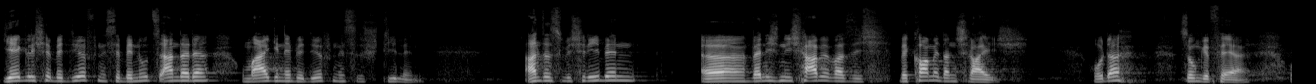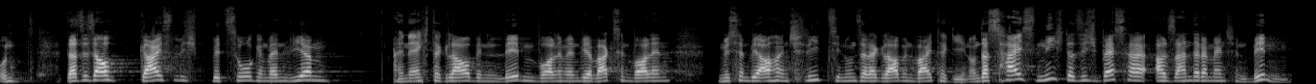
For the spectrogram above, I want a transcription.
jegliche Bedürfnisse, benutzt andere, um eigene Bedürfnisse zu stillen. Anders beschrieben, äh, wenn ich nicht habe, was ich bekomme, dann schreie ich. Oder? So ungefähr. Und das ist auch geistlich bezogen. Wenn wir ein echter Glauben leben wollen, wenn wir wachsen wollen, müssen wir auch einen Schritt in unserer Glauben weitergehen. Und das heißt nicht, dass ich besser als andere Menschen bin.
